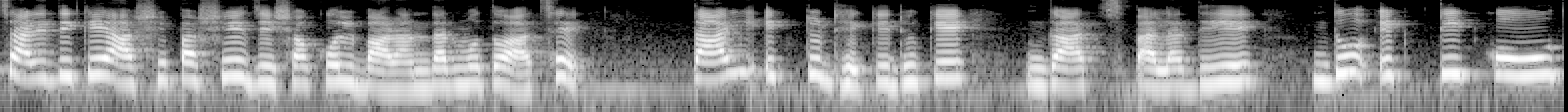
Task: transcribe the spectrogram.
চারিদিকে আশেপাশে যে সকল বারান্দার মতো আছে, তাই একটু ঢেকে ঢুকে গাছপালা দিয়ে দু একটি কৌচ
